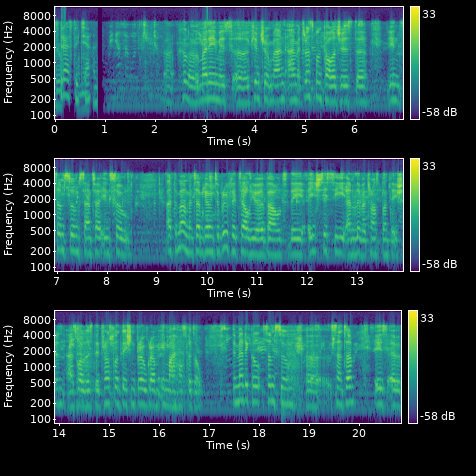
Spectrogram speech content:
Здравствуйте. Uh, hello, my name is uh, Kim Chung-man. I'm a transplantologist uh, in Samsung Center in Seoul. At the moment, I'm going to briefly tell you about the HCC and liver transplantation, as well as the transplantation program in my hospital. The medical Samsung uh, Center is a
